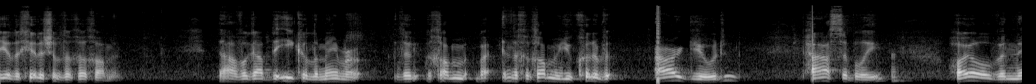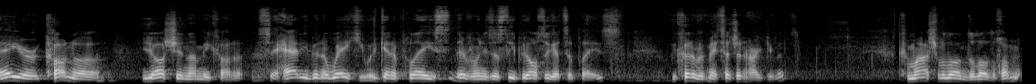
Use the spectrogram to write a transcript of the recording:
you the chiddush of the chachamim, the avagab the lememer, the in the chachamim you could have argued possibly hoyel v'neir kana Yoshin Amikara. So had he been awake, he would get a place. Everyone he's asleep, he also gets a place. We could have made such an argument. Kamash Valon, the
